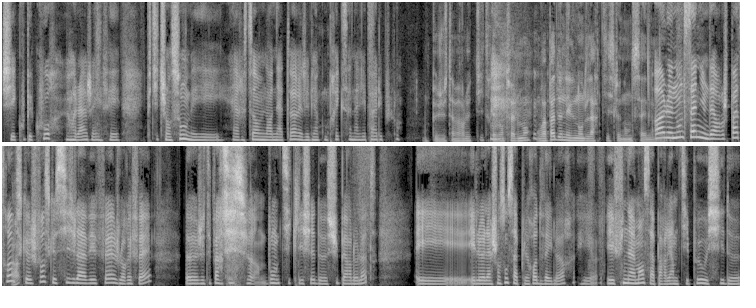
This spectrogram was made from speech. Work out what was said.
j'ai coupé court. Voilà, j'avais fait une petite chanson, mais elle restait dans mon ordinateur et j'ai bien compris que ça n'allait pas aller plus loin. On peut juste avoir le titre éventuellement. On va pas donner le nom de l'artiste, le nom de scène. Oh, le nom de scène, il me dérange pas trop Ah. parce que je pense que si je l'avais fait, je l'aurais fait. Euh, J'étais partie sur un bon petit cliché de Super Lolotte. Et, et le- la chanson s'appelait Rottweiler. Et, euh, et finalement, ça parlait un petit peu aussi de,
